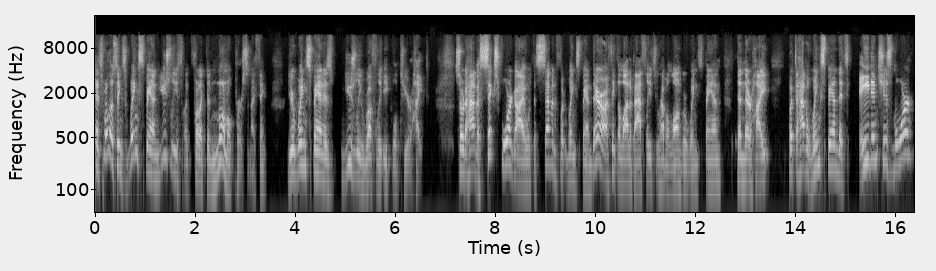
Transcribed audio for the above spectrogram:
it's one of those things. Wingspan usually is like for like the normal person. I think your wingspan is usually roughly equal to your height. So to have a six four guy with a seven foot wingspan, there are I think a lot of athletes who have a longer wingspan than their height. But to have a wingspan that's eight inches more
